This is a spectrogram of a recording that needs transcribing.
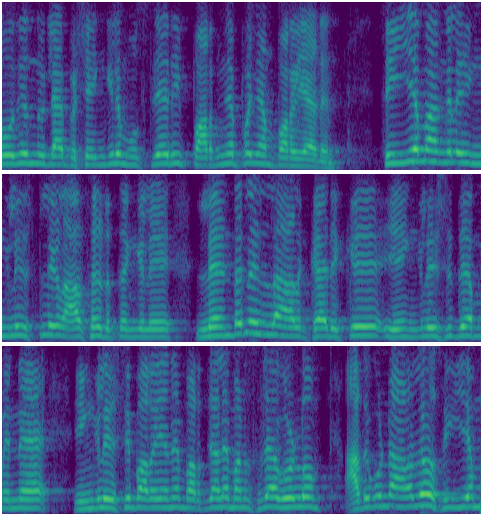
ചോദ്യമൊന്നുമില്ല. പക്ഷേ എങ്കിലും മുസ്ലിം പറഞ്ഞപ്പോൾ ഞാൻ പറയാണ്. സി എം അങ്ങനെ ഇംഗ്ലീഷിൽ ക്ലാസ് എടുത്തെങ്കിൽ ലണ്ടനിലുള്ള ആൾക്കാർക്ക് ഇംഗ്ലീഷ് പിന്നെ ഇംഗ്ലീഷ് പറയാനും പറഞ്ഞാലേ മനസ്സിലാകുള്ളൂ അതുകൊണ്ടാണല്ലോ സി എം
